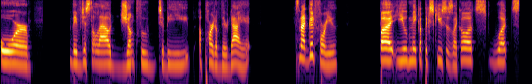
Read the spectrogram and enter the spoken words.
or they've just allowed junk food to be a part of their diet. It's not good for you, but you make up excuses like, oh, it's what's,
